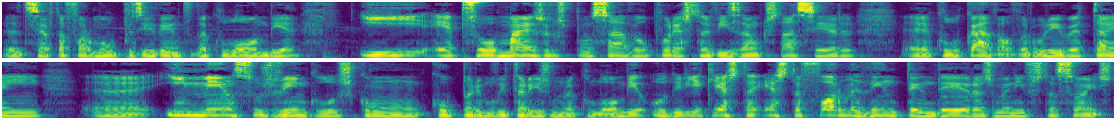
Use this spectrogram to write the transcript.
eh, de certa forma, o presidente da Colômbia e é a pessoa mais responsável por esta visão que está a ser uh, colocada. Álvaro Uribe tem uh, imensos vínculos com, com o paramilitarismo na Colômbia. Eu diria que esta, esta forma de entender as manifestações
